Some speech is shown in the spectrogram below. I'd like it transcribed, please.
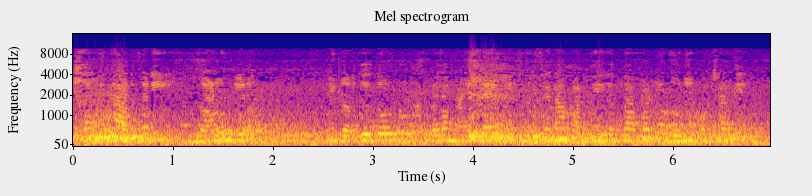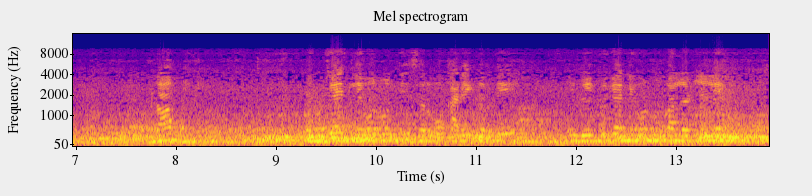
त्यामुळे त्या अडचणी जाणून घेणं हे गरजेचं होतं. आपल्याला माहिती आहे की शिवसेना भारतीय जनता पार्टी दोन्ही पक्षातील ग्राम पंचायत लेवलवरती सर्व कार्यकर्ते हे वेगवेगळ्या निवडणुका लढलेले आहेत.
